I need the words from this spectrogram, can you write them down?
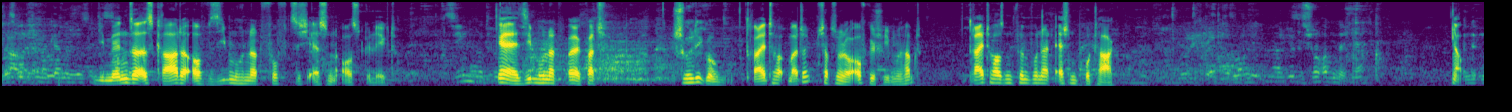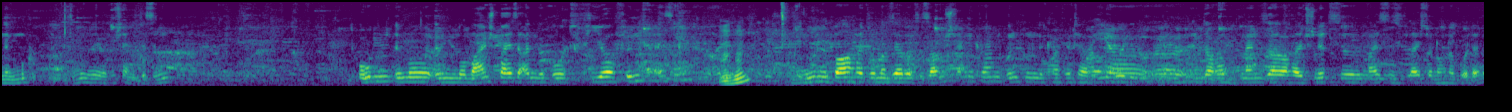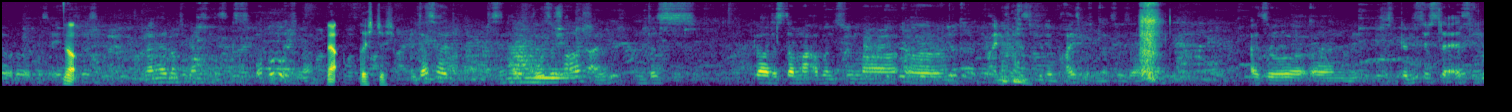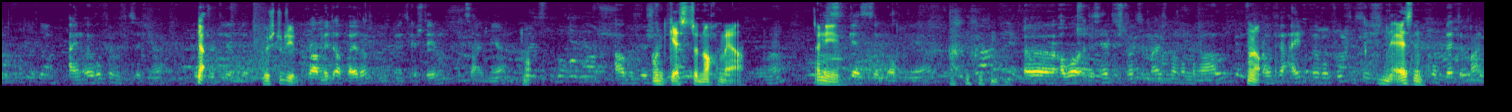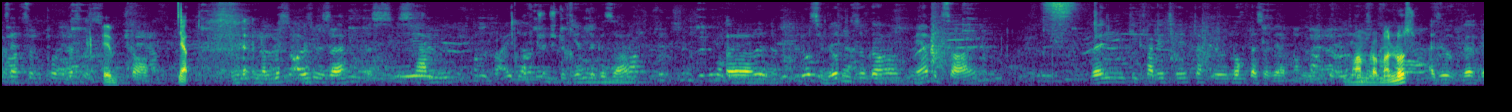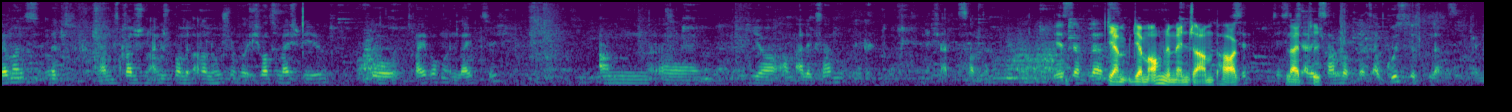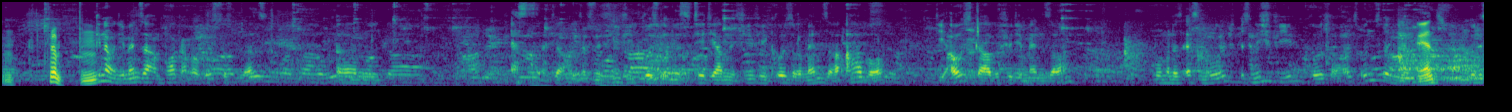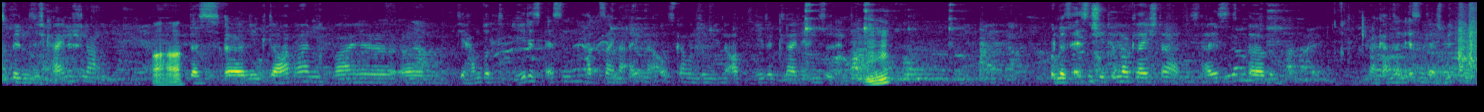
Das würde ich mal gerne wissen. Die Mensa ist gerade auf 750 Essen ausgelegt. 700 Ja, 700, äh, Quatsch. Entschuldigung, 3000, warte, ich hab's mir noch aufgeschrieben gehabt. 3500 Essen pro Tag. Das ist schon ordentlich, ne? Ja. Das sind oben immer im normalen Speiseangebot vier, fünf Essen. Mhm. Die Nudelbar halt, wo man selber zusammenstellen kann. Unten eine Cafeteria äh, in der Hauptmensa, halt Schnitzel, meistens vielleicht auch noch eine Bulette oder irgendwas Ja. ähnliches. Und dann halt noch die ganzen, ist ordentlich, ne? Ja, richtig. Und das halt, das sind halt große Chargen. Und das, klar, das dann mal ab und zu mal, äh, allem für, das, für den Preis muss man dazu sagen. Also ähm, das günstigste Essen 1,50 Euro, ne? Für Ja. Studierende. Wir studieren. Klar, Mitarbeiter, muss man jetzt gestehen, bezahlen mehr. Aber für Und Gäste noch mehr. Ah, nee. Gäste noch mehr. äh, aber das hält sich trotzdem alles noch im Rahmen. Ja. Aber für 1,50 Euro Ein Essen. komplette Mahlzeit zu bekommen, das ist Eben. stark. Ja. Und und dann muss, müssen wir sagen, es, es haben oft schon Studierende gesagt, ähm, sie würden sogar mehr bezahlen, wenn die Qualität dafür noch besser werden würde. Haben wir mal los? Also wenn man es mit, wir haben es gerade schon angesprochen, mit anderen Hochschulen, ich war zum Beispiel vor drei Wochen in Leipzig am, äh, hier am Alexander, nicht Alexander, hier ist der Platz. Die haben, die haben auch eine Mensa am Park. Das ist nicht Leipzig. Alexanderplatz, Augustusplatz. Genau. Stimmt. Hm? Genau, die Mensa am Park am Augustusplatz. Ähm, erstens, klar, das ist eine viel, viel größere Universität, die haben eine viel, viel größere Mensa, aber die Ausgabe für die Mensa, wo man das Essen holt, ist nicht viel größer als unsere hier. Ernst? Und es bilden sich keine Schlangen. Aha. Das äh, liegt daran, weil ähm, die haben dort, jedes Essen hat seine eigene Ausgabe und so wie eine Art jede kleine Insel entdeckt. Und das Essen steht immer gleich da. Das heißt, ähm, man kann sein Essen gleich mitnehmen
